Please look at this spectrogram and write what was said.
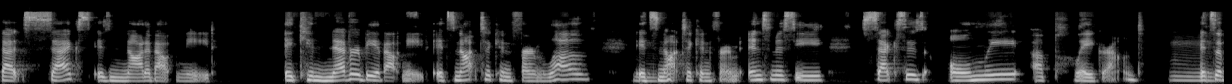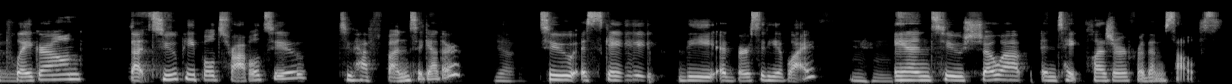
that sex is not about need. It can never be about need. It's not to confirm love. Mm-hmm. It's not to confirm intimacy. Sex is only a playground. Mm. It's a mm. playground that two people travel to to have fun together. Yeah. To escape the adversity of life mm-hmm. and to show up and take pleasure for themselves.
